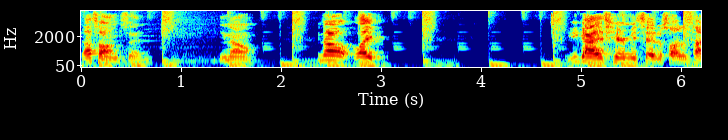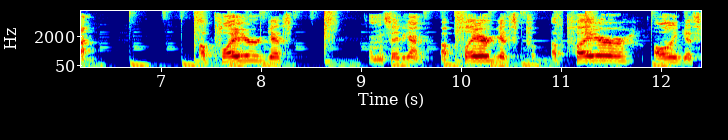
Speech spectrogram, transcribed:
that's all I'm saying. You know, you know, like you guys hear me say this all the time. A player gets I'm gonna say it again. A player gets a player only gets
